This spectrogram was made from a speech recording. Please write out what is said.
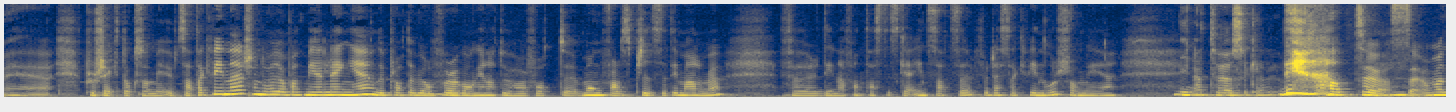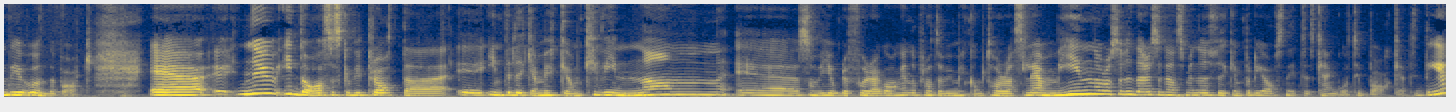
eh, projekt också med utsatta kvinnor som du har jobbat med länge. Det pratade vi om förra gången att du har fått eh, mångfaldspriset i Malmö för dina fantastiska insatser för dessa kvinnor som är dina töser kan vi dina töser, men det är underbart. Eh, nu idag så ska vi prata eh, inte lika mycket om kvinnan eh, som vi gjorde förra gången. Då pratade vi mycket om torra slemhinnor och så vidare. Så den som är nyfiken på det avsnittet kan gå tillbaka till det.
